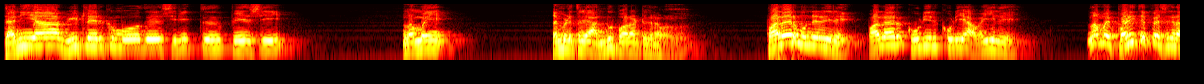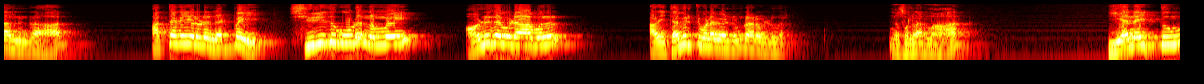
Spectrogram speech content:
தனியாக வீட்டில் இருக்கும்போது சிரித்து பேசி நம்மை நம்மிடத்திலே அன்பு பாராட்டுகிறவன் பலர் முன்னிலையிலே பலர் கூடியிருக்கக்கூடிய அவையிலே நம்மை பழித்து பேசுகிறான் என்றால் அத்தகையருடைய நட்பை சிறிது கூட நம்மை அணுக விடாமல் அதை தவிர்த்து விட வேண்டும்ன்றார் வள்ளுவர். என்ன சொல்றாருன்னா எனைத்தும்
